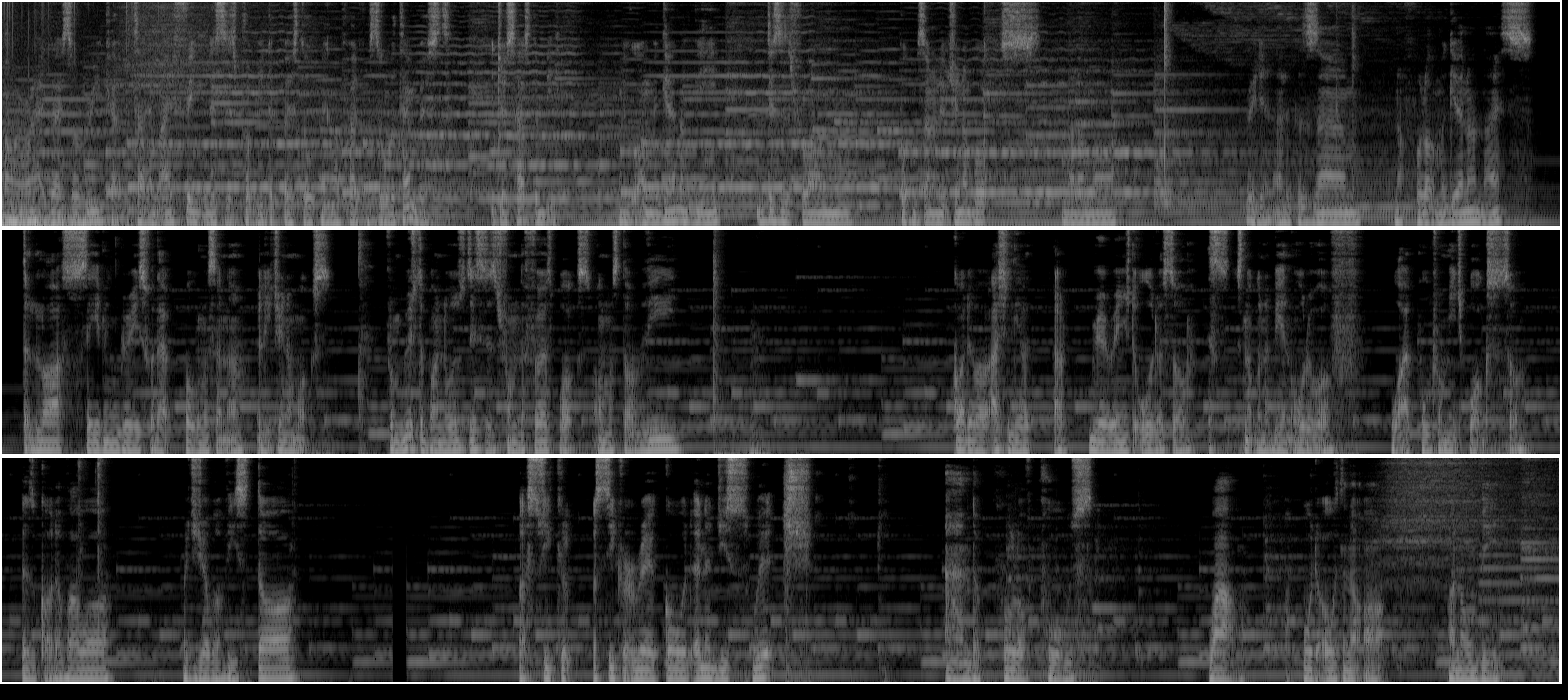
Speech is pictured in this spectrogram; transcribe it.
Alright guys, so recap time. I think this is probably the best opening I've had for Silver Tempest. It just has to be. We got Omegana V. This is from Pokemon Sun Trainer Box, Malamar, Radiant Alakazam, not full out Magearna, nice. The last saving grace for that Pokemon Center Elite Trainer Box from booster bundles. This is from the first box, Omastar V. God, actually, I, I rearranged the order, so it's, it's not going to be an order of what I pulled from each box. So there's God of Our, Regidrago V Star, a secret, a secret rare gold energy switch, and a pull of pulls. Wow, I pulled the alternate art, Unown V.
